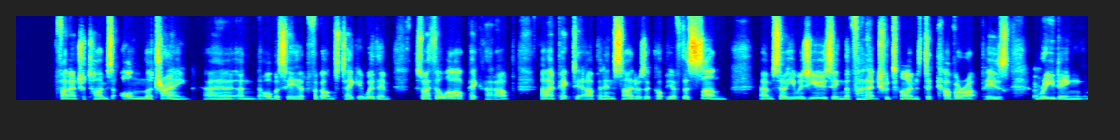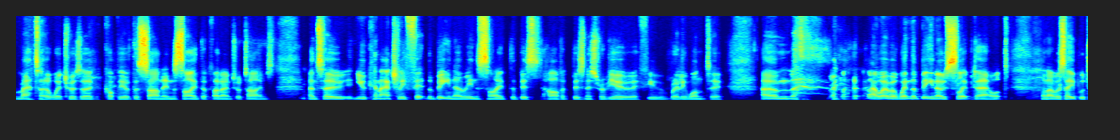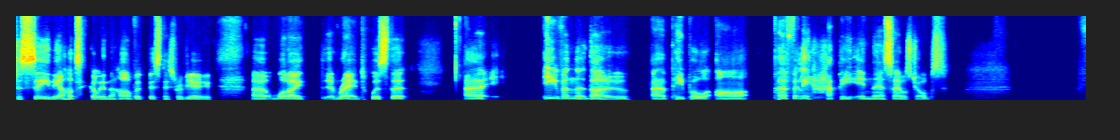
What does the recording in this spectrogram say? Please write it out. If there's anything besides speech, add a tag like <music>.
Financial Times on the train, uh, and obviously he had forgotten to take it with him. So I thought, well, I'll pick that up, and I picked it up, and inside was a copy of The Sun. Um, so he was using the <laughs> Financial Times to cover up his reading matter, which was a copy of The Sun inside the Financial Times. And so you can actually fit the Beano inside the Biz- Harvard Business Review if you really want to. Um, <laughs> However, when the Beano slipped out and I was able to see the <laughs> article in the Harvard Business Review, uh, what I read was that uh, even though uh, people are perfectly happy in their sales jobs,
